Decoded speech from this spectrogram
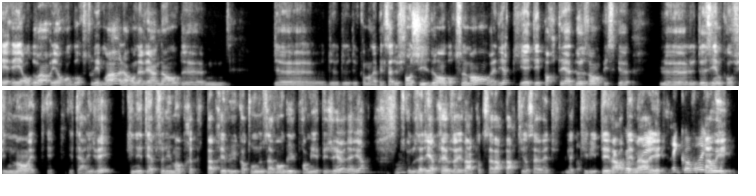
Et, et on doit, et on rembourse tous les mois. Alors, on avait un an de, de, de, de, de- comment on appelle ça, de franchise de remboursement, on va dire, qui a été porté à deux ans puisque le, le deuxième confinement est, est, est arrivé, qui n'était absolument pré pas prévu quand on nous a vendu le premier PGE d'ailleurs, parce Hein qu'on nous a dit après, vous allez voir, quand ça va repartir, ça va être, l'activité va Recovery, redémarrer. Ah oui,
